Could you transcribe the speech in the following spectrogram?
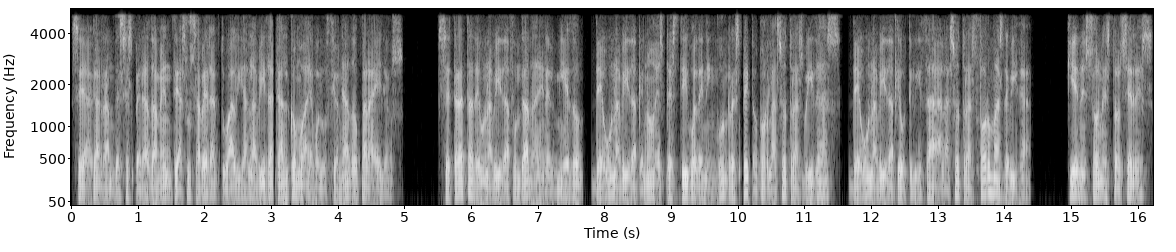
se agarran desesperadamente a su saber actual y a la vida tal como ha evolucionado para ellos. Se trata de una vida fundada en el miedo, de una vida que no es testigo de ningún respeto por las otras vidas, de una vida que utiliza a las otras formas de vida. ¿Quiénes son estos seres?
